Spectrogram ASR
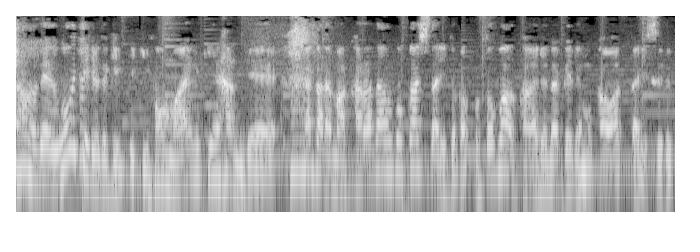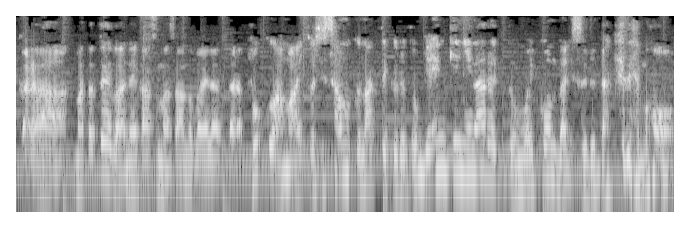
なので、動いてる時って基本前向きなんで、はいだからまあ体を動かしたりとか言葉を変えるだけでも変わったりするから、まあ例えばね、カスマさんの場合だったら、僕は毎年寒くなってくると元気になるって思い込んだりするだけでも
